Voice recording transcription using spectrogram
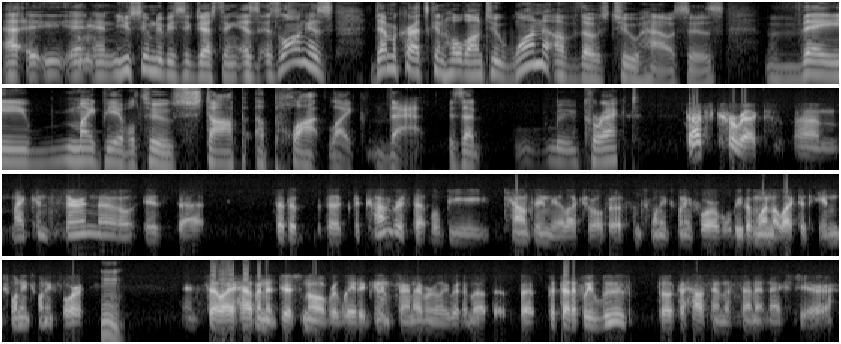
Uh, and, and you seem to be suggesting, as as long as Democrats can hold on to one of those two houses, they might be able to stop a plot like that. Is that uh, correct? That's correct. Um, my concern, though, is that so the, the the Congress that will be counting the electoral votes in 2024 will be the one elected in 2024. And so I have an additional related concern. I haven't really written about this, but but that if we lose both the House and the Senate next year,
